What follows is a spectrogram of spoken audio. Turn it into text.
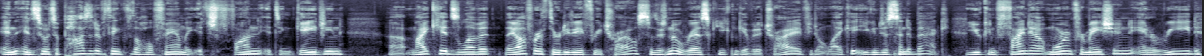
And, and so it's a positive thing for the whole family. It's fun, it's engaging. Uh, my kids love it. They offer a 30 day free trial, so there's no risk. You can give it a try. If you don't like it, you can just send it back. You can find out more information and read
